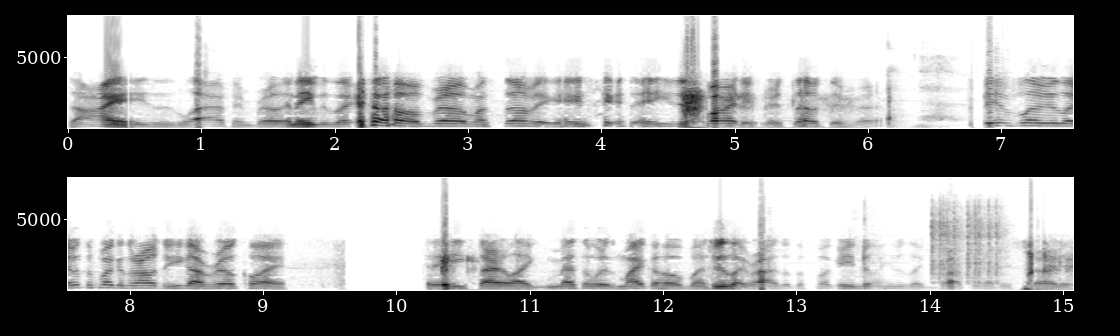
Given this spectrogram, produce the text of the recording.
dying. He's just laughing, bro. And he was like, "Oh, bro, my stomach." And he, he just farted or something, bro. Then was like, "What the fuck is wrong with you?" He got real quiet. And then he started like messing with his mic a whole bunch. He was like, Ryze, what the fuck are you doing? He was like, Bro, I think I just started.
